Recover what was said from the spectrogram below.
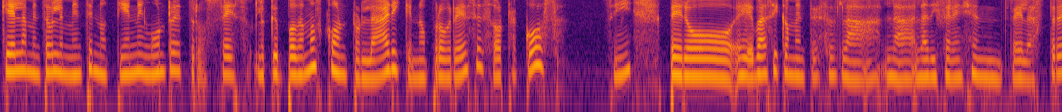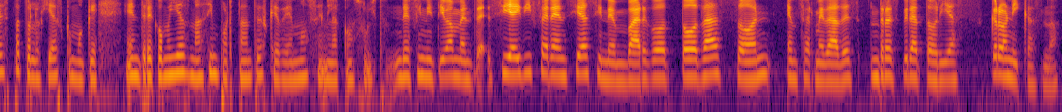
que lamentablemente no tienen un retroceso. Lo que podemos controlar y que no progrese es otra cosa. ¿Sí? Pero eh, básicamente esa es la, la, diferencia entre las tres patologías como que entre comillas más importantes que vemos en la consulta. Definitivamente, sí hay diferencias, sin embargo, todas son enfermedades respiratorias crónicas, ¿no?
